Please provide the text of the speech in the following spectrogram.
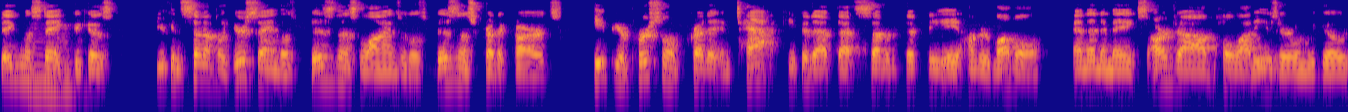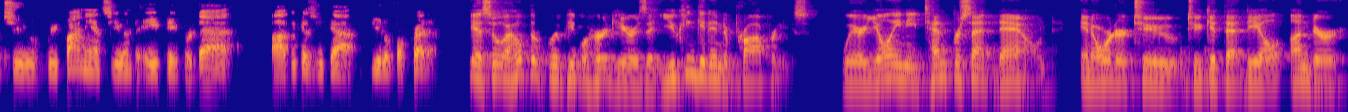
big mistake, mm-hmm. because you can set up like you're saying those business lines or those business credit cards. Keep your personal credit intact. Keep it at that 750, 800 level and then it makes our job a whole lot easier when we go to refinance you into a paper debt uh, because you've got beautiful credit. Yeah, so I hope that what people heard here is that you can get into properties where you only need 10% down in order to to get that deal under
